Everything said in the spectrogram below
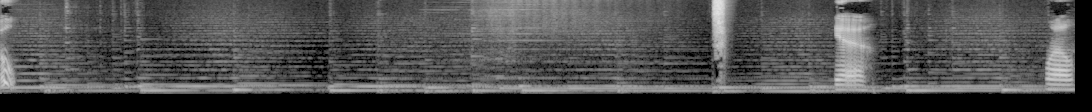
Oh. yeah. Well,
